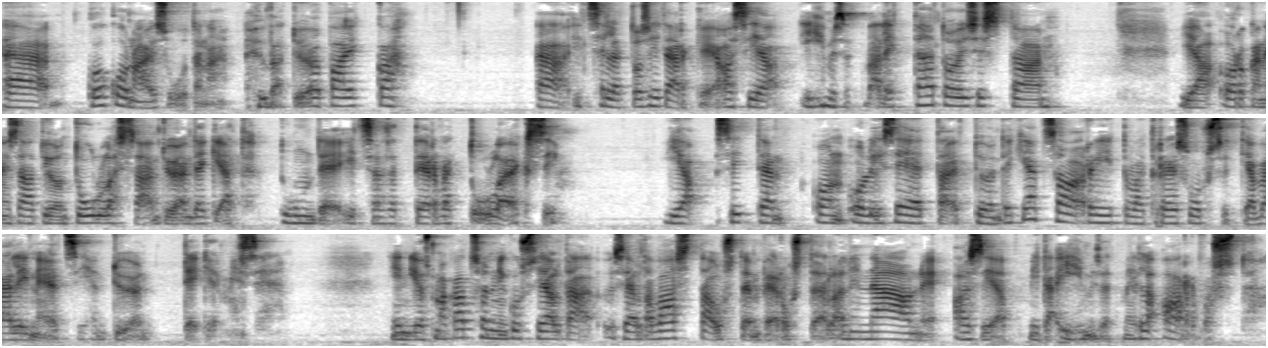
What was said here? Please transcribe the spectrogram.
Ää, kokonaisuutena hyvä työpaikka. Ää, itselle tosi tärkeä asia, ihmiset välittää toisistaan. Ja organisaation tullessaan työntekijät tuntee itsensä tervetulleeksi ja sitten on, oli se, että työntekijät saa riittävät resurssit ja välineet siihen työn tekemiseen. Niin jos mä katson niin kuin sieltä, sieltä vastausten perusteella, niin nämä on ne asiat, mitä ihmiset meillä arvostaa.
